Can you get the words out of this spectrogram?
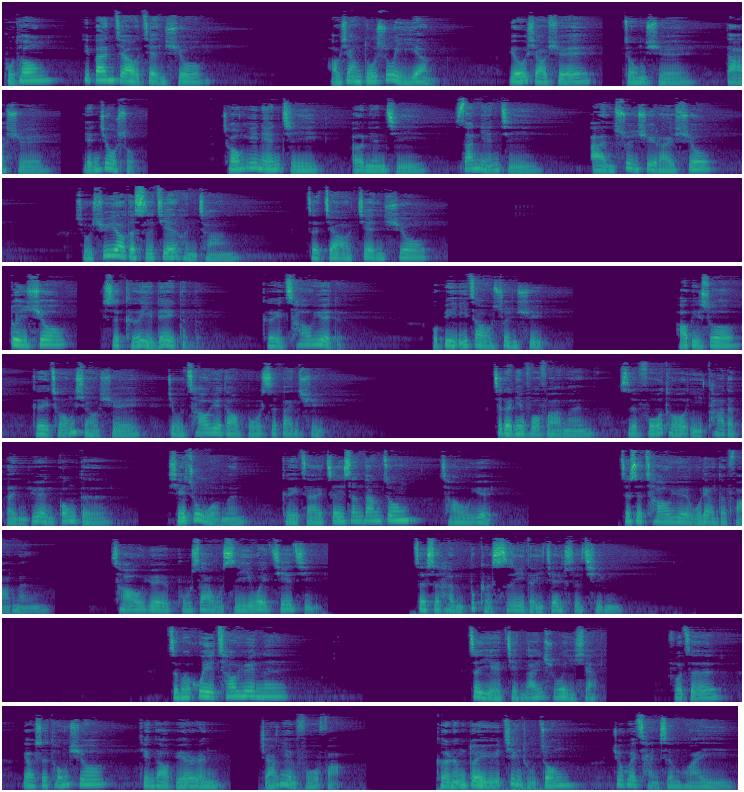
普通一般叫渐修，好像读书一样，有小学、中学、大学、研究所，从一年级、二年级、三年级按顺序来修，所需要的时间很长，这叫渐修。顿修是可以类等的，可以超越的，不必依照顺序。好比说，可以从小学就超越到博士班去。这个念佛法门是佛陀以他的本愿功德，协助我们可以在这一生当中超越。这是超越无量的法门。超越菩萨五十一位阶级，这是很不可思议的一件事情。怎么会超越呢？这也简单说一下，否则要是同修听到别人讲演佛法，可能对于净土宗就会产生怀疑。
